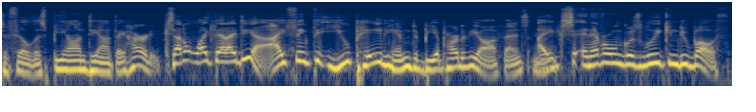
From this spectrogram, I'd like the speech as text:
to fill this beyond Deonte Harty because I don't like that idea. I think that you paid him to be a part of the offense, I Mm-hmm. ex- and everyone goes, "Well, he can do both."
